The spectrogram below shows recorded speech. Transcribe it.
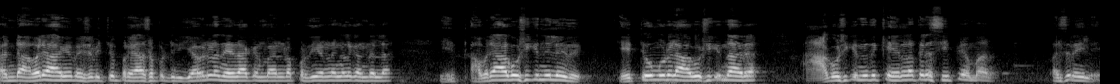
കണ്ട് അവരാകെ വിഷമിച്ചും പ്രയാസപ്പെട്ടിരിക്കുക അവരുടെ നേതാക്കന്മാരുടെ പ്രതികരണങ്ങൾ കണ്ടല്ല. അവരാഘോഷിക്കുന്നില്ല ഇത്? ഏറ്റവും കൂടുതൽ ആഘോഷിക്കുന്ന ആരാ? ആഘോഷിക്കുന്നത് കേരളത്തിലെ സി പി എം ആണ്. മനസ്സിലായില്ലേ?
